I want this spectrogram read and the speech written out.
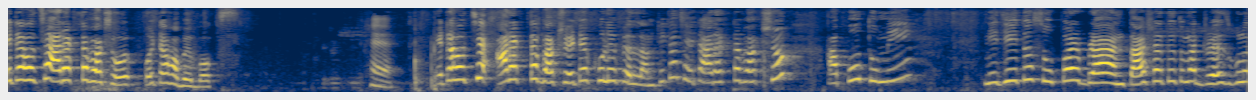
এটা হচ্ছে আর একটা বাক্স ওইটা হবে বক্স হ্যাঁ এটা হচ্ছে আর একটা বাক্স, এটা খুলে ফেললাম, ঠিক আছে? এটা আর একটা বাক্স। আপু, তুমি নিজেই তো সুপার ব্র্যান্ড, তার সাথে তোমার ড্রেসগুলো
